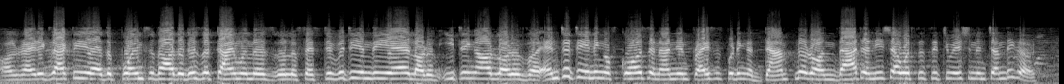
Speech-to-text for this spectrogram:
All right, exactly uh, the point, Siddharth. It is a time when there's a little festivity in the air, a lot of eating out, a lot of uh, entertaining, of course, and onion price is putting a dampener on that. Anisha, what's the situation in Chandigarh?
